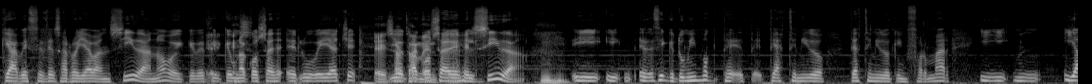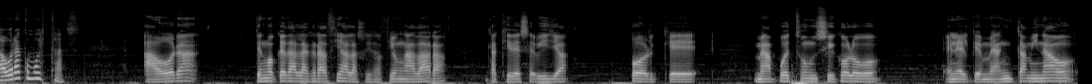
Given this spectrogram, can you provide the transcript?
que a veces desarrollaban SIDA, ¿no? Porque hay que decir que una cosa es el VIH y otra cosa es el SIDA. Y, y es decir, que tú mismo te, te- te has tenido te has tenido que informar. Y, mm, ¿Y ahora cómo estás? Ahora tengo que dar las gracias a la asociación Adara, de aquí de Sevilla, porque me ha puesto un psicólogo en el que me ha encaminado,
